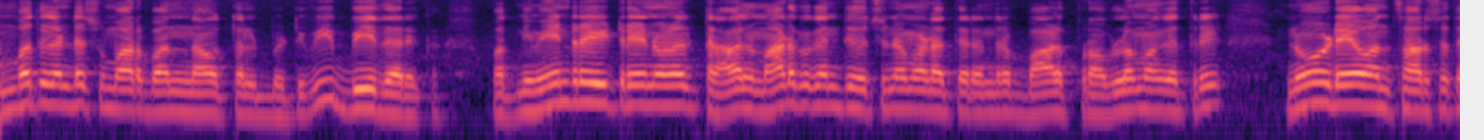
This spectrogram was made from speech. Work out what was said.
ಒಂಬತ್ತು ಗಂಟೆ ಸುಮಾರು ಬಂದು ನಾವು ತಲುಪಿಬಿಟ್ಟಿವಿ ಬೀದರ್ಗೆ ಮತ್ತು ನೀವೇನ್ರ ಈ ಟ್ರೈನ್ ಒಳಗೆ ಟ್ರಾವೆಲ್ ಮಾಡ್ಬೇಕಂತ ಯೋಚನೆ ಮಾಡತ್ತೀರ ಅಂದ್ರೆ ಭಾಳ ಪ್ರಾಬ್ಲಮ್ ಆಗತ್ತೆ ರೀ ನೋಡೇ ಒಂದು ಸಾವಿರ ಸತ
